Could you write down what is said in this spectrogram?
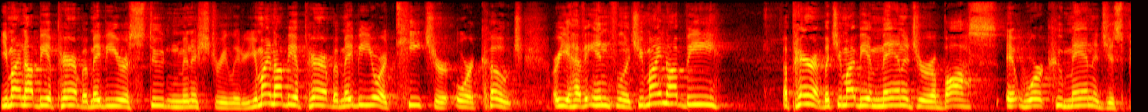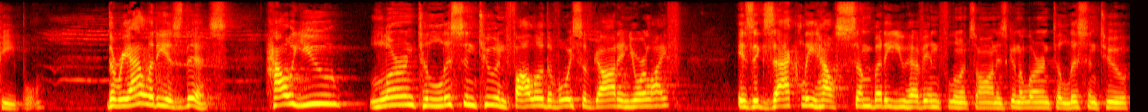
You might not be a parent, but maybe you're a student ministry leader. You might not be a parent, but maybe you're a teacher or a coach, or you have influence. You might not be a parent, but you might be a manager or a boss at work who manages people. The reality is this how you learn to listen to and follow the voice of God in your life is exactly how somebody you have influence on is going to learn to listen to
